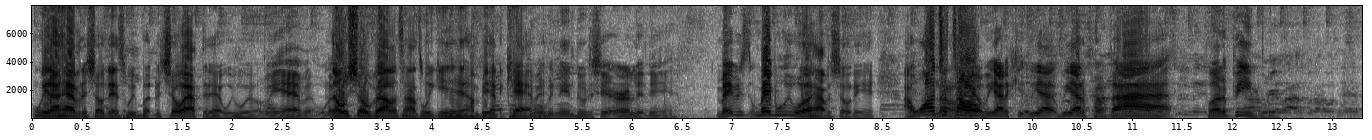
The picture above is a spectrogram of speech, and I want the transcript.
We are not having a show next week, but the show after that we will. we haven't. No show Valentine's weekend. I'll be at the Well, cabin. we didn't do the shit early then. Maybe maybe we will have a show then. I want No, to talk. yeah, we gotta keep. We got. We gotta provide for the people. realized what I was having.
